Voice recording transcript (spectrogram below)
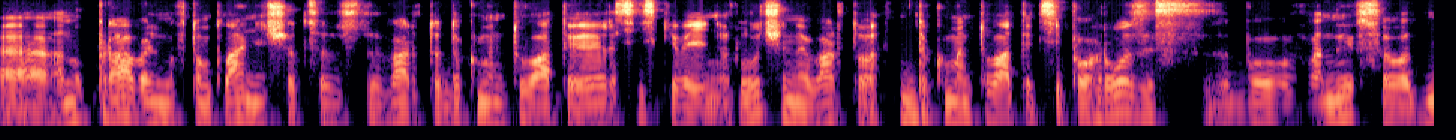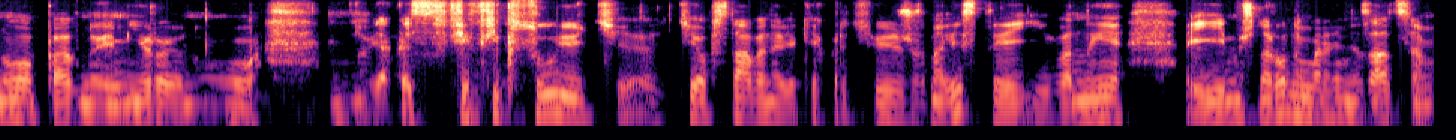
е, ну правильно в тому плані, що це варто документувати російські воєнні злочини, варто документувати ці погрози, бо вони все одно певною мірою ну ну якось фіксують е, ті обставини, в яких працюють журналісти, і вони і міжнародним організаціям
